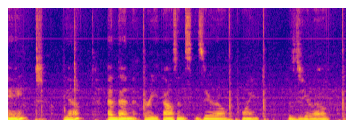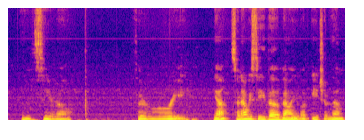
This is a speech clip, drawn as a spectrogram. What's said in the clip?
0.08, yeah? And then 3 thousandths, 0 0.003. Yeah, so now we see the value of each of them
